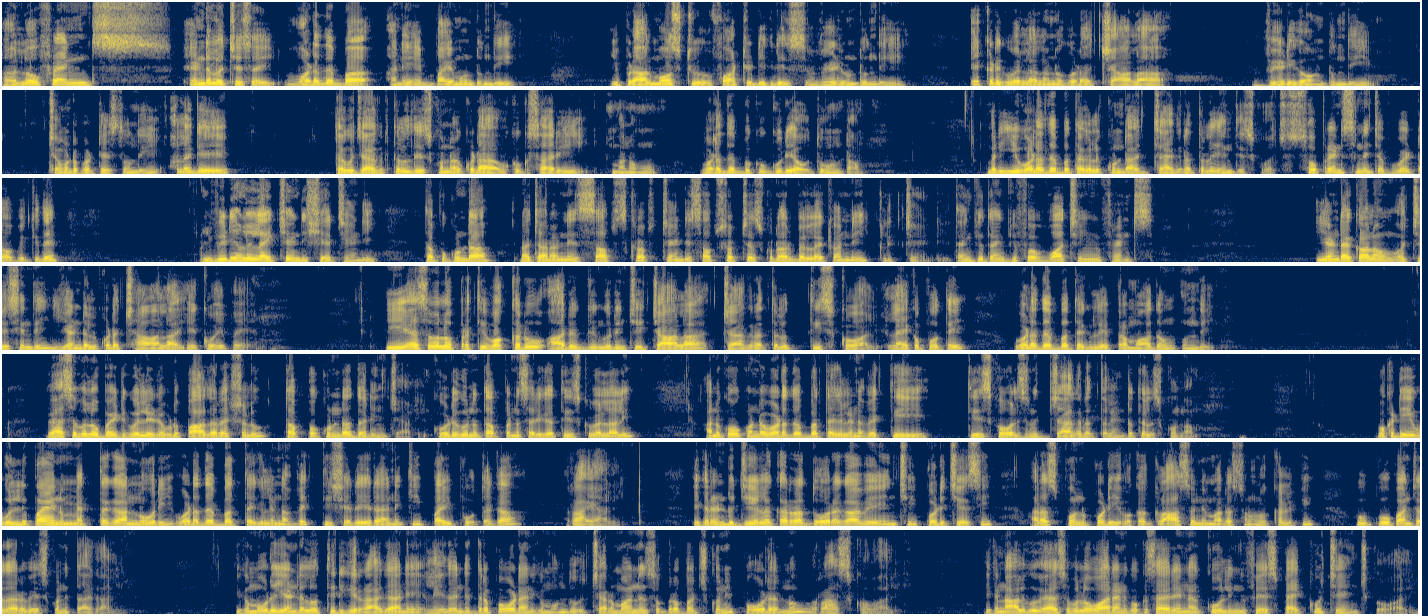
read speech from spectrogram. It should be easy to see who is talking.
Speaker 1: Hello friends ఎండలు వచ్చేసాయి వడదెబ్బ అనే భయం ఉంటుంది ఇప్పుడు ఆల్మోస్ట్ ఫార్టీ డిగ్రీస్ వేడి ఉంటుంది ఎక్కడికి వెళ్ళాలన్నా కూడా చాలా వేడిగా ఉంటుంది. చెమట పట్టేస్తుంది. అలాగే తగు జాగ్రత్తలు తీసుకున్నా కూడా ఒక్కొక్కసారి మనం వడదెబ్బకు గురి అవుతూ ఉంటాం. మరి ఈ వడదెబ్బ తగలకుండా జాగ్రత్తలు ఏం తీసుకోవచ్చు? సో ఫ్రెండ్స్ నేను చెప్పబోయే టాపిక్ ఇదే. ఈ వీడియోని లైక్ చేయండి షేర్ చేయండి. తప్పకుండా నా ఛానల్ని సబ్స్క్రైబ్ చేయండి. సబ్స్క్రైబ్ చేసుకున్నారు బెల్ ఐకాన్ని క్లిక్ చేయండి. Thank you thank you for watching friends ఎండాకాలం వచ్చేసింది. ఎండలు కూడా చాలా ఎక్కువైపోయాయి. ఈ వేసవిలో ప్రతి ఒక్కరూ ఆరోగ్యం గురించి చాలా జాగ్రత్తలు తీసుకోవాలి. లేకపోతే వడదెబ్బ తగిలే ప్రమాదం ఉంది. వేసవిలో బయటకు వెళ్ళేటప్పుడు పాదరక్షలు తప్పకుండా ధరించాలి. గొడుగును తప్పనిసరిగా తీసుకువెళ్ళాలి. అనుకోకుండా వడదెబ్బ తగిలిన వ్యక్తి తీసుకోవలసిన జాగ్రత్తలు ఏంటో తెలుసుకుందాం. ఒకటి ఉల్లిపాయను మెత్తగా నూరి వడదెబ్బ తగిలిన వ్యక్తి శరీరానికి పైపూతగా రాయాలి. ఇక రెండు జీలకర్ర దూరగా వేయించి పొడి చేసి అర స్పూన్ పొడి ఒక గ్లాసు నిమ్మరసంలో కలిపి ఉప్పు పంచదార వేసుకొని తాగాలి. ఇక మూడు ఎండలో తిరిగి రాగానే లేదా నిద్రపోవడానికి ముందు చర్మాన్ని శుభ్రపరచుకొని పౌడర్ను రాసుకోవాలి. ఇక నాలుగు వేసవిలో వారానికి ఒకసారైనా కూలింగ్ ఫేస్ ప్యాక్ చేయించుకోవాలి.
